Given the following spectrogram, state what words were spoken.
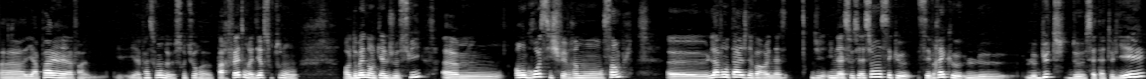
Euh, il n'y a pas enfin il y a pas souvent de structure parfaite on va dire surtout dans dans le domaine dans lequel je suis. Euh, en gros, si je fais vraiment simple, euh, l'avantage d'avoir une, une association, c'est que c'est vrai que le, le but de cet atelier,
